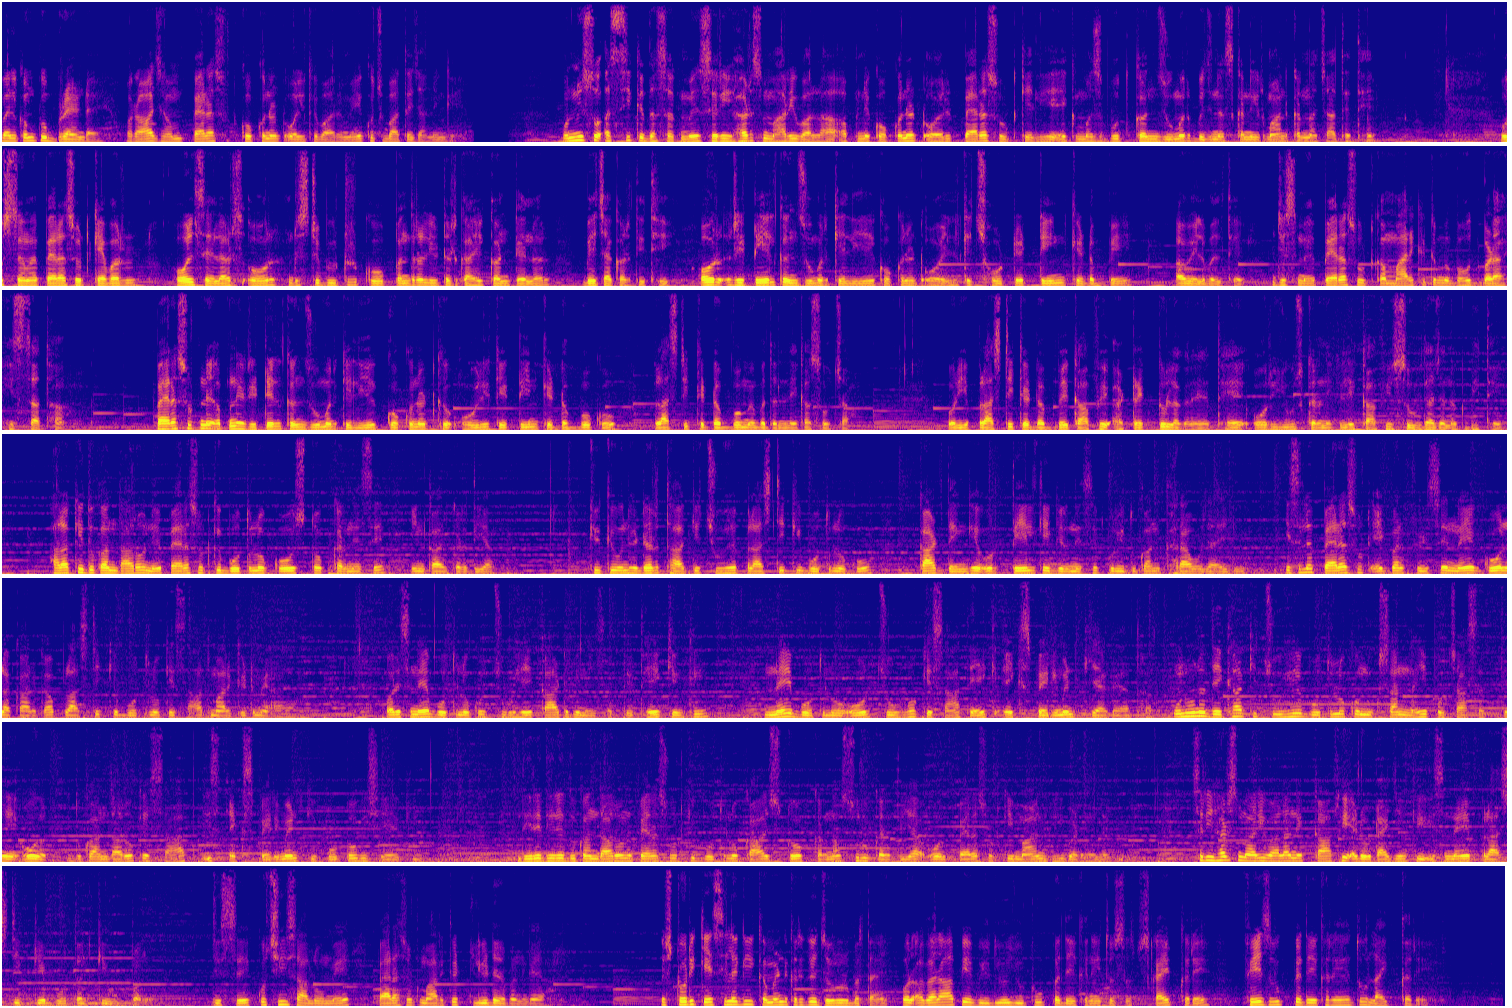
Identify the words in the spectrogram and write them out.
Welcome to brand I. और आज हम पैरासूट कोकोनट ऑयल के बारे में कुछ बातें जानेंगे। 1980 के दशक में श्री हर्ष मारीवाला अपने कोकोनट ऑयल पैरासूट के लिए एक मज़बूत कंज्यूमर बिज़नेस का निर्माण करना चाहते थे। उस समय पैरासूट केवल होलसेलर्स और डिस्ट्रीब्यूटर को 15 लीटर का ही कंटेनर बेचा करती थी और रिटेल कंज्यूमर के लिए कोकोनट ऑयल के छोटे टिन के डब्बे अवेलेबल थे। जिसमें पैरासूट का मार्केट में बहुत बड़ा हिस्सा था। पैरासूट ने अपने रिटेल कंज्यूमर के लिए कोकोनट के ऑयल के टीन के डब्बों को प्लास्टिक के डब्बों में बदलने का सोचा। और ये प्लास्टिक के डब्बे काफ़ी अट्रैक्टिव लग रहे थे और यूज़ करने के लिए काफ़ी सुविधाजनक भी थे। हालाँकि दुकानदारों ने पैरासूट की बोतलों को स्टॉक करने से इनकार कर दिया, क्योंकि उन्हें डर था कि चूहे प्लास्टिक की बोतलों को काट देंगे और तेल के गिरने से पूरी दुकान खराब हो जाएगी। इसलिए पैरासूट एक बार फिर से नए गोल आकार का प्लास्टिक के बोतलों के साथ मार्केट में आया और इस नए बोतलों को चूहे काट भी नहीं सकते थे क्योंकि नए बोतलों और चूहों के साथ एक एक्सपेरिमेंट किया गया था। उन्होंने देखा कि चूहे बोतलों को नुकसान नहीं पहुँचा सकते और दुकानदारों के साथ इस एक्सपेरिमेंट की फ़ोटो भी शेयर की। धीरे धीरे दुकानदारों ने पैरासूट की बोतलों का स्टॉक करना शुरू कर दिया और पैरासूट की मांग भी बढ़ने लगी। श्री हर्ष मारीवाला ने काफ़ी एडवर्टाइजिंग की इस नए प्लास्टिक के बोतल के ऊपर, जिससे कुछ ही सालों में पैरासूट मार्केट लीडर बन गया। स्टोरी कैसी लगी कमेंट करके ज़रूर बताएँ और अगर आप ये वीडियो यूट्यूब पर देख रहे हैं तो सब्सक्राइब करें, फेसबुक पे देख रहे हैं तो लाइक करें।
